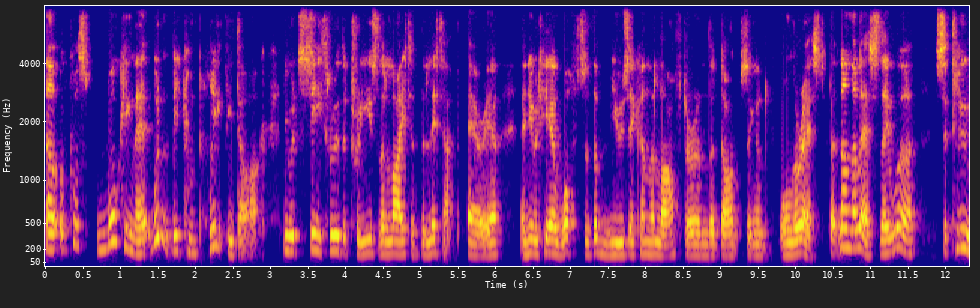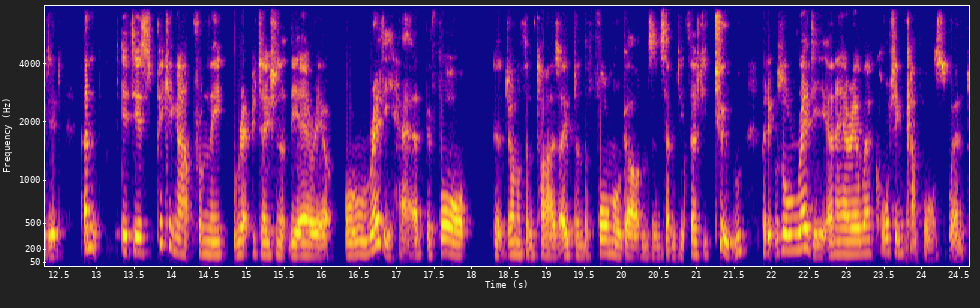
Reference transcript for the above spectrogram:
Now, of course, walking there, it wouldn't be completely dark. You would see through the trees the light of the lit up area, and you would hear wafts of the music and the laughter and the dancing and all the rest. But nonetheless, they were secluded. And it is picking up from the reputation that the area already had before uh, Jonathan Tyers opened the formal gardens in 1732, but it was already an area where courting couples went.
